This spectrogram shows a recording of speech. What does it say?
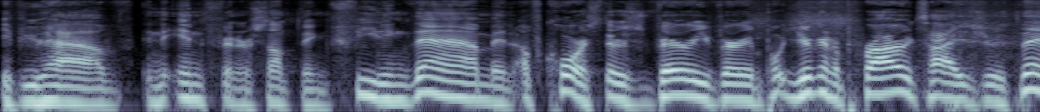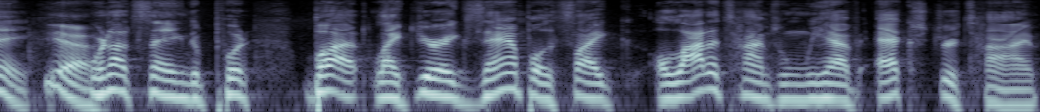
if you have an infant or something, feeding them. And of course, there's very, very important. You're going to prioritize your thing. Yeah. We're not saying to put, but like your example, it's like a lot of times when we have extra time,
